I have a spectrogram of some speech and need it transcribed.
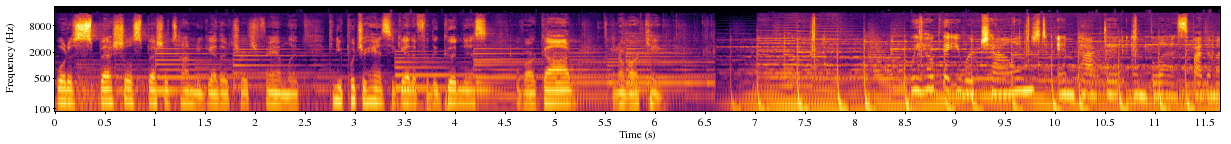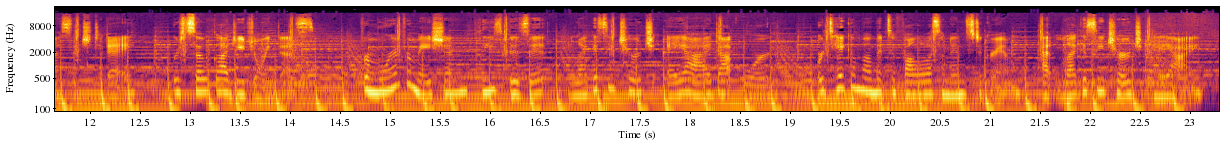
What a special, special time together, church family. Can you put your hands together for the goodness of our God and of our King? We hope that you were challenged, impacted, and blessed by the message today. We're so glad you joined us. For more information, please visit legacychurchai.org or take a moment to follow us on Instagram at legacychurchai.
